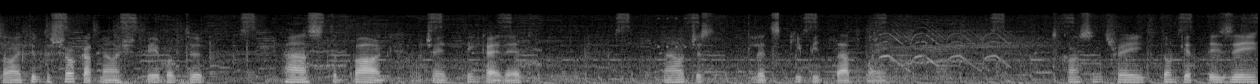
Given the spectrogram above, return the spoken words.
So I took the shortcut now, I should be able to pass the bug, which I think I did. Now just let's keep it that way. Let's concentrate, don't get dizzy.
